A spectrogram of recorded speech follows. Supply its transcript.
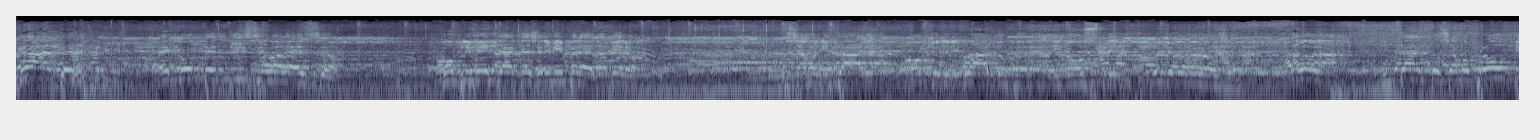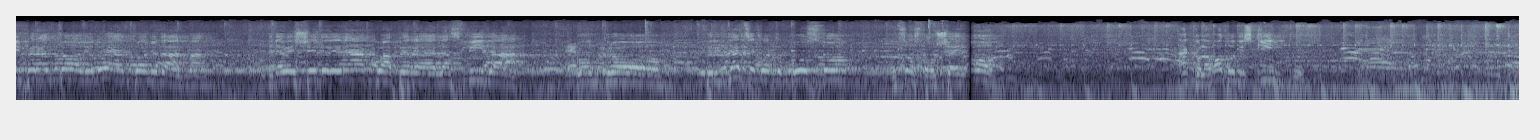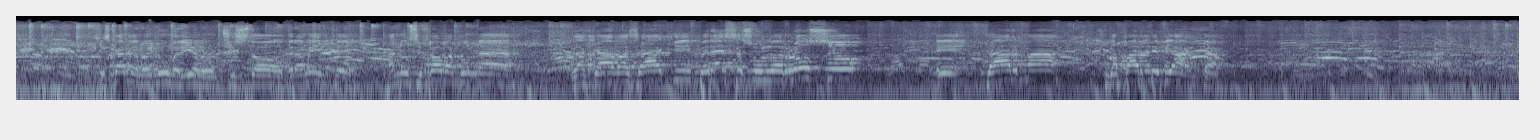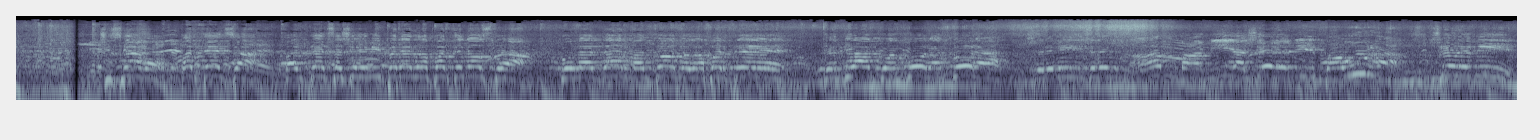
Grande! È contentissimo! Alessio. Complimenti anche a Jeremy Perez, davvero. Siamo in Italia, occhio di riguardo per i nostri. Allora, intanto siamo pronti per Antonio. Dov'è Antonio Dalma? Che deve scendere in acqua per la sfida contro per il terzo e quarto posto. Non so, sta uscendo. Ecco la moto di Skintu si scambiano i numeri, io non ci sto veramente, ah, non si trova con eh, la Kawasaki, Perez sul rosso e Dharma sulla parte bianca. Ci siamo, partenza, partenza Jeremy Perez dalla parte nostra, con Dharma Antonio dalla parte del bianco, ancora, ancora, Jeremy, Jeremy, mamma mia Jeremy, paura, Jeremy,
